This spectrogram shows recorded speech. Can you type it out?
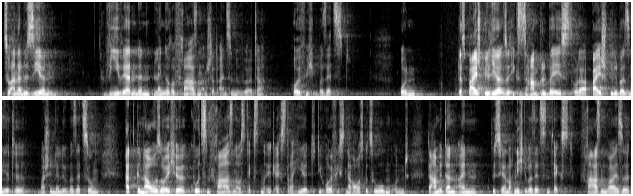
zu analysieren, wie werden denn längere Phrasen anstatt einzelne Wörter häufig übersetzt. Und das Beispiel hier, also example-based oder beispielbasierte maschinelle Übersetzung, hat genau solche kurzen Phrasen aus Texten extrahiert, die häufigsten herausgezogen und damit dann einen bisher noch nicht übersetzten Text phrasenweise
